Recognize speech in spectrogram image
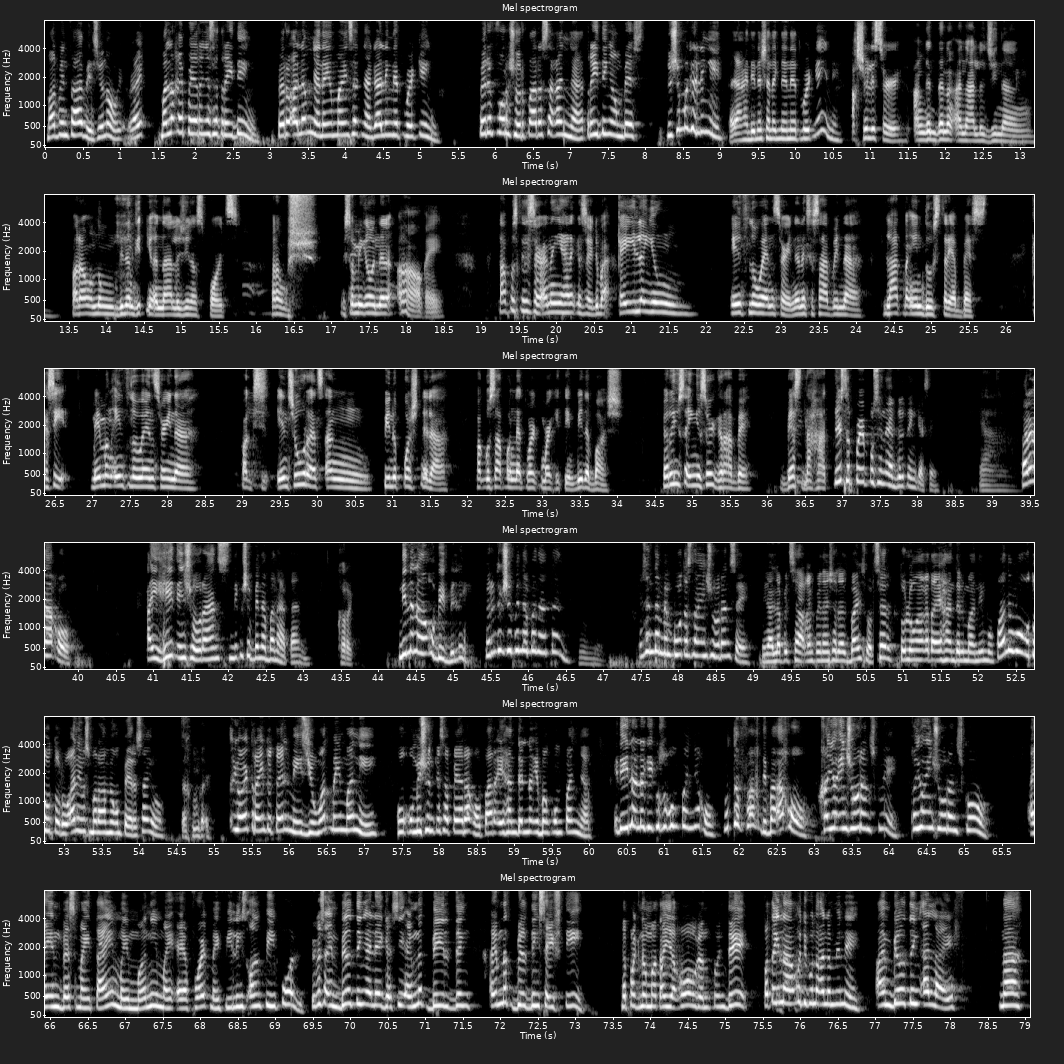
Marvin Fabis, you know, right? Malaki pera niya sa trading. Pero alam niya na yung mindset niya galing networking. Pero for sure, para sa kanya, trading ang best. Doon siya magaling eh. Kaya hindi na siya nagne-network ngayon eh. Actually, sir, ang ganda ng analogy ng, parang nung binanggit yung analogy ng sports, parang, shh, may sumingaw na, ah, okay. Tapos kasi sir, anong nangyayari kasi sir, di ba, kayo lang yung influencer na nagsasabi na lahat ng industriya best. Kasi may mga influencer na pag insurance ang pinupush nila, pag-usapang network marketing, binabash. Pero yung sa inyo, sir, grabe. Best lahat. There's a purpose in everything kasi. Yeah. Parang ako, I hate insurance, hindi ko siya binabanatan. Correct. Hindi na lang ako bibili. Pero hindi ko siya binabanatan. Kasi ang daming butas ng insurance eh. Nilalapit sa akin financial advisor. Sir, tulungan ka tayo handle money mo. Paano mo ako tuturuan? Eh, mas marami akong pera sa'yo. Tama. You are trying to tell me is you want my money, kukomisyon ka sa pera ko para i-handle ng ibang kumpanya, edi ilalagay ko sa kumpanya ko. What the fuck, di ba? Ako, kayo insurance ko eh. Kayo insurance ko. I invest my time, my money, my effort, my feelings on people. Because I'm building a legacy. I'm not building, I'm not building safety. Na pag namatay ako, ganito, hindi. Patay na ako, di ko na alam yun eh. I'm building a life na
